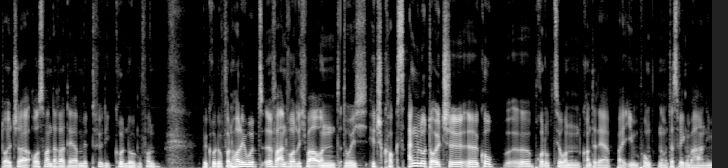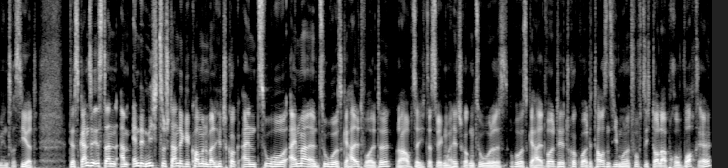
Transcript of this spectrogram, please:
deutscher Auswanderer, der mit für die Gründung von Begründung von Hollywood äh, verantwortlich war und durch Hitchcocks anglo-deutsche äh, Co-Produktion konnte der bei ihm punkten und deswegen war er an ihm interessiert. Das Ganze ist dann am Ende nicht zustande gekommen, weil Hitchcock ein zu hohe, einmal ein zu hohes Gehalt wollte, oder hauptsächlich deswegen, weil Hitchcock ein zu hohes, hohes Gehalt wollte. Hitchcock wollte 1750 Dollar pro Woche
